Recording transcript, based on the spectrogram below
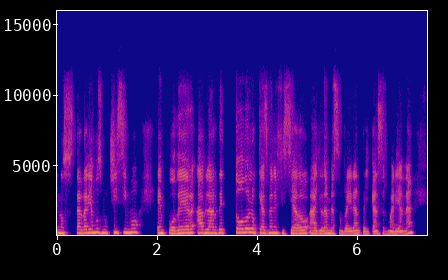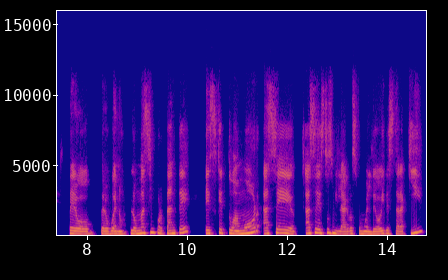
nos tardaríamos muchísimo en poder hablar de todo lo que has beneficiado Ayúdame a Sonreír ante el cáncer, Mariana. Pero, pero bueno, lo más importante es que tu amor hace, hace estos milagros como el de hoy de estar aquí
